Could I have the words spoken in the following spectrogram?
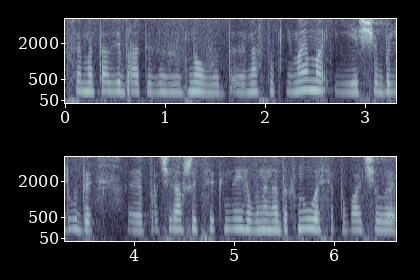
Це мета зібрати знову наступні меми, і щоб люди, е, прочитавши ці книги, вони надихнулися, побачили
